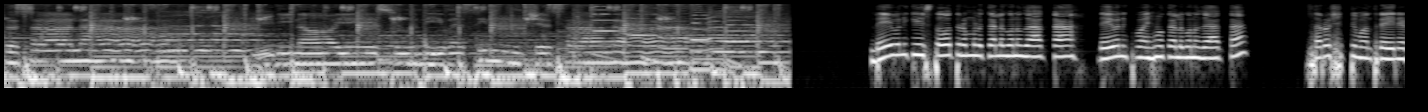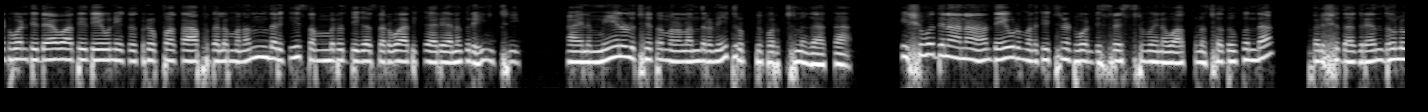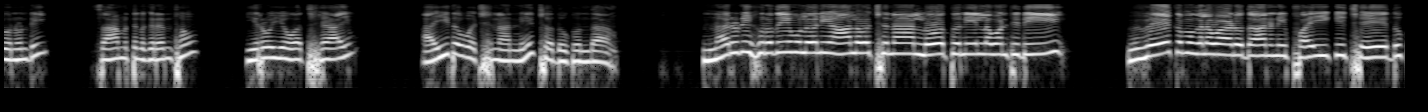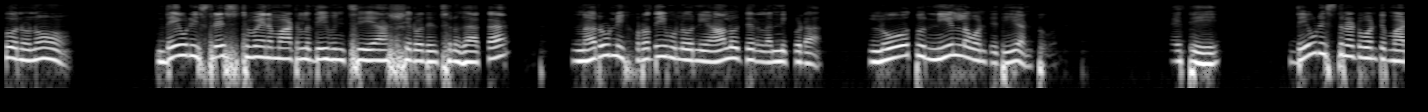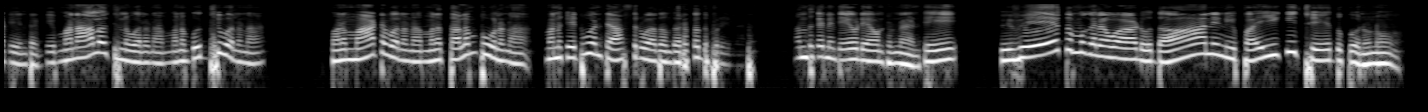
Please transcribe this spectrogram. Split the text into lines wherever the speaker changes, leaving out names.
వ్రతశాల ఇది నివసించశాల
దేవునికి స్తోత్రములు కలుగును గాక దేవునికి మహిమ కలుగును గాక సర్వశక్తిమంతుడు అయినటువంటి దేవాతి దేవుని యొక్క కృప కాపుదల మనందరికీ సమృద్ధిగా సర్వాధికారి అనుగ్రహించి ఆయన మేలుల చేత మనలందరినీ తృప్తిపరచును గాక ఈ శుభదినాన దేవుడు మనకిచ్చినటువంటి శ్రేష్టమైన వాక్కును చదువుకుందా. పరిశుద్ధ గ్రంథంలో నుండి సామెతల గ్రంథం ఇరవయో అధ్యాయం ఐదవ వచనాన్ని చదువుకుందాం. నరుని హృదయములోని ఆలోచన లోతు నీళ్ళ వంటిది వివేకము గలవాడు దానిని పైకి చేదుకొనును. దేవుడి శ్రేష్టమైన మాటలు దీవించి ఆశీర్వదించునుగాక నరుని హృదయములోని ఆలోచనలన్నీ కూడా లోతు నీళ్ళ వంటిది అంటూ. అయితే దేవుడు ఇస్తున్నటువంటి మాట ఏంటంటే మన ఆలోచన వలన మన బుద్ధి వలన మన మాట వలన మన తలంపు వలన మనకు ఎటువంటి ఆశీర్వాదం దొరకదు ప్రియులారు. అందుకని దేవుడు ఏమంటున్నా అంటే వివేకము గలవాడు దానిని పైకి చేదుకొనును.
